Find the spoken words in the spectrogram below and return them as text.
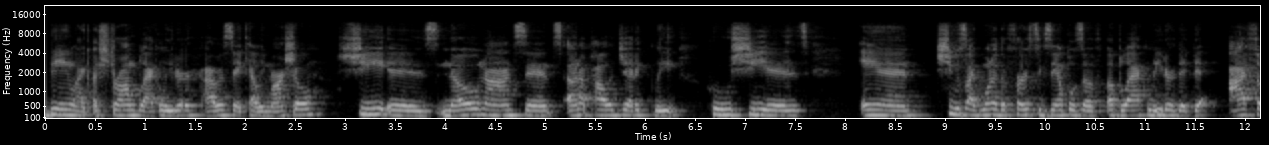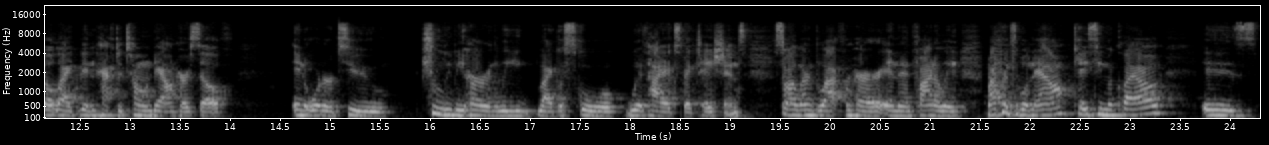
being like a strong black leader, I would say Kelly Marshall. She is no nonsense, unapologetically who she is. And she was like one of the first examples of a black leader that, I felt like didn't have to tone down herself in order to truly be her and lead like a school with high expectations. So I learned a lot from her. And then finally, my principal now, Casey McLeod, is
